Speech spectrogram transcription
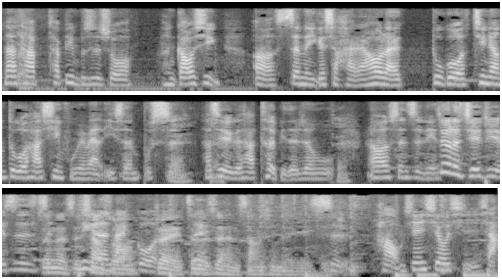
那他他并不是说很高兴，呃，生了一个小孩，然后来度过尽量度过他幸福美满的一生，不是，他是有一个他特别的任务。对，然后甚至连最后的结局也是真的是令人难过的，对，真的是很伤心的一个结局。是。好，我们先休息一下。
